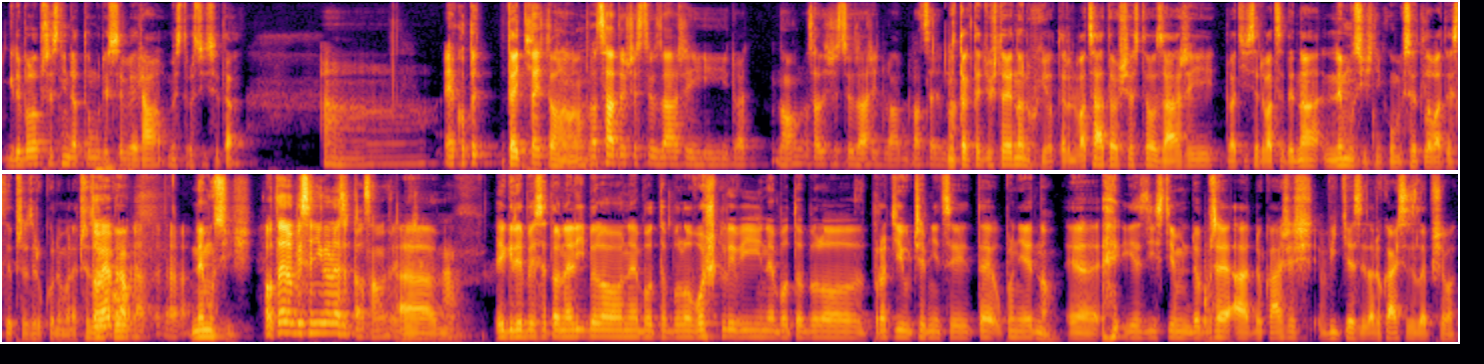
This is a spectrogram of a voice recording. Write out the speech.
kdy bylo přesný datum, kdy jsi vyhrál mistrovství světa? Uh, jako teď, teď, teď toho, no, no. 26. září, dva, no, 26. září 2021. No tak teď už to je jednoduchý. Od 26. září 2021 nemusíš nikomu vysvětlovat, jestli přes ruku nebo ne přes to ruku. Je pravda, to je pravda. Nemusíš. O té doby se nikdo nezeptal samozřejmě. Um, I kdyby se to nelíbilo, nebo to bylo vošklivý, nebo to bylo proti učebnici, to je úplně jedno. Je, jezdí s tím dobře a dokážeš vítězit a dokážeš se zlepšovat.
